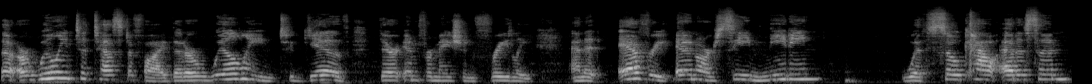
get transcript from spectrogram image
that are willing to testify, that are willing to give their information freely. And at every NRC meeting with SoCal Edison,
